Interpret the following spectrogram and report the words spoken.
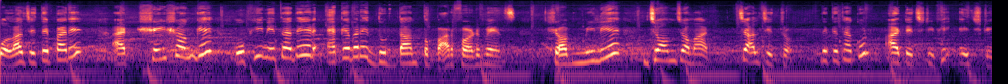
বলা যেতে পারে আর সেই সঙ্গে অভিনেতাদের একেবারে দুর্দান্ত পারফরমেন্স সব মিলিয়ে জমজমাট চালচিত্র। দেখতে থাকুন আর্ট এইচ টিভি এইচডি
